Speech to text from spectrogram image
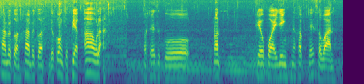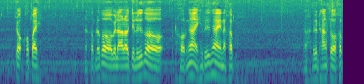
ข้ามไปก่อนข้ามไปก่อนเดี๋ยวกล้องจะเปียกอ้าวละเราใช้สกรูน็อตเกลียวปล่อยยิงนะครับ ใช้สว่านเจาะเข้าไปนะครับ แล้วก็เวลาเราจะรื้อก็ถอดง่ายรื้อง่ายนะครับเดินทางต่อครับ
